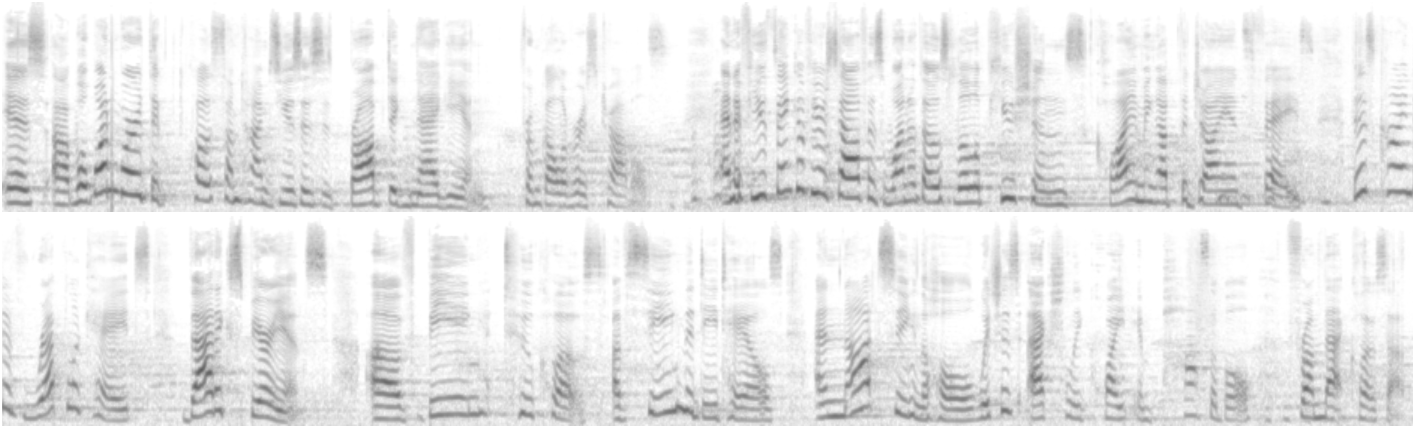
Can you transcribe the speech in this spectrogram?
is, uh, well, one word that Close sometimes uses is Brobdingnagian from Gulliver's Travels. And if you think of yourself as one of those Lilliputians climbing up the giant's face, this kind of replicates that experience of being too close, of seeing the details and not seeing the whole, which is actually quite impossible from that close up.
